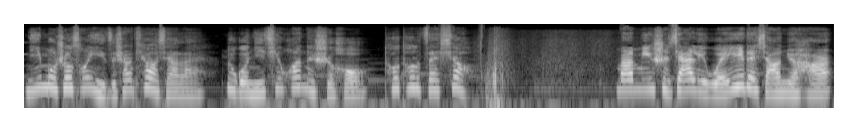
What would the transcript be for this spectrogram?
倪木舟从椅子上跳下来，路过倪清欢的时候，偷偷的在笑。妈咪是家里唯一的小女孩，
